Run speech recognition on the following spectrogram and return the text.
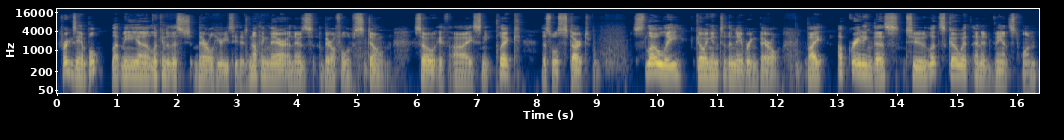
For example, let me uh, look into this barrel here. You see there's nothing there, and there's a barrel full of stone. So if I sneak click, this will start slowly going into the neighboring barrel. By upgrading this to, let's go with an advanced one,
